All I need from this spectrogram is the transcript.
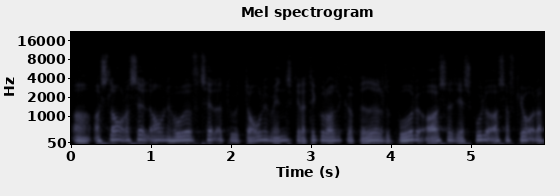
og, og slår dig selv oven i hovedet og fortæller, at du er et dårligt menneske, eller det kunne du også have gjort bedre, eller du burde også, at jeg skulle også have gjort det.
